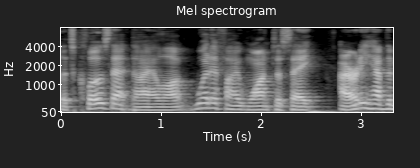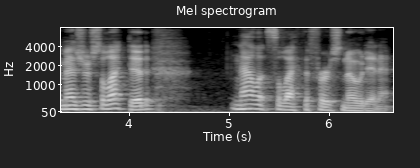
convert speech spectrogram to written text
let's close that dialog. What if I want to say, I already have the measure selected. Now let's select the first note in it.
